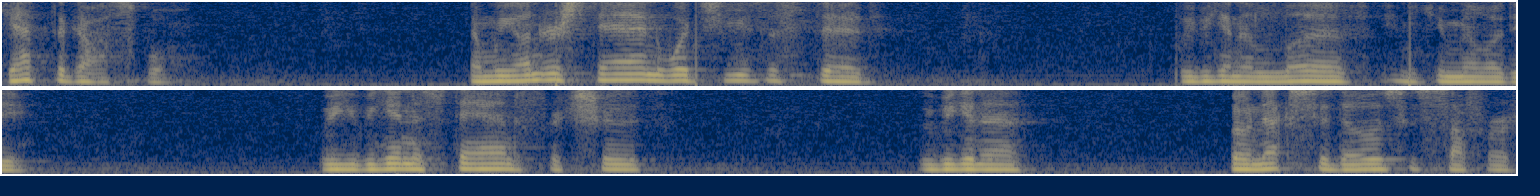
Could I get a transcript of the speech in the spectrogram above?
get the gospel and we understand what Jesus did, we begin to live in humility. We begin to stand for truth. We begin to go next to those who suffer.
